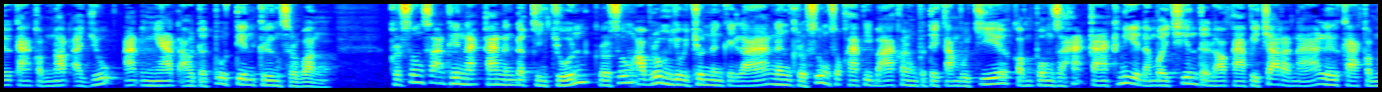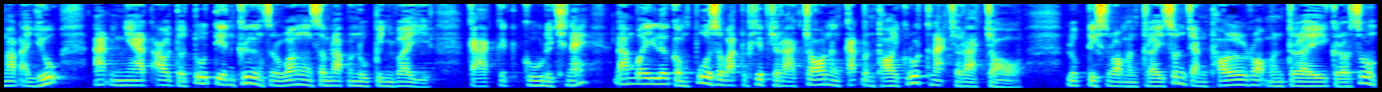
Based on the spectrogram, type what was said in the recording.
លើការកំណត់អាយុអនុញ្ញាតឲ្យទទួលទានគ្រឿងស្រវឹង ក្រសួងសាធារណការនិងដឹកជញ្ជូនក្រសួងអប់រំយុវជននិងកីឡានិងក្រសួងសុខាភិបាលក្នុងប្រទេសកម្ពុជាកំពុងសហការគ្នាដើម្បីឈានទៅដល់ការពិចារណាលើការកំណត់អាយុអនុញ្ញាតឲ្យទទួលទានគ្រឿងស្រវឹងសម្រាប់មនុស្សពេញវ័យការគិតគូរដូចនេះដើម្បីលើកកម្ពស់សវត្ថិភាពចរាចរណ៍និងកាត់បន្ថយគ្រោះថ្នាក់ចរាចរណ៍លោកទីសរដ្ឋមន្ត្រីសុនចន្ទថុលរដ្ឋមន្ត្រីក្រសួង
